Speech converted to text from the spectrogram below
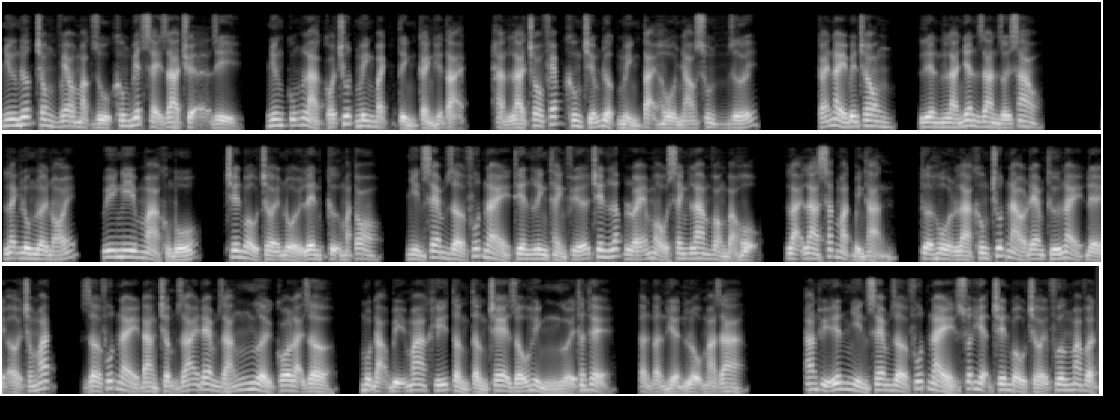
như nước trong veo mặc dù không biết xảy ra chuyện gì, nhưng cũng là có chút minh bạch tình cảnh hiện tại, hẳn là cho phép không chiếm được mình tại hồ nhào xuống dưới. Cái này bên trong, liền là nhân gian giới sao? Lạnh lùng lời nói, uy nghi mà khủng bố, trên bầu trời nổi lên cự mặt to, nhìn xem giờ phút này thiên linh thành phía trên lấp lóe màu xanh lam vòng bảo hộ, lại là sắc mặt bình thản, tựa hồ là không chút nào đem thứ này để ở trong mắt, giờ phút này đang chậm rãi đem dáng người co lại giờ, một đạo bị ma khí tầng tầng che giấu hình người thân thể ẩn ẩn hiện lộ mà ra. An thủy yên nhìn xem giờ phút này xuất hiện trên bầu trời phương ma vật,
